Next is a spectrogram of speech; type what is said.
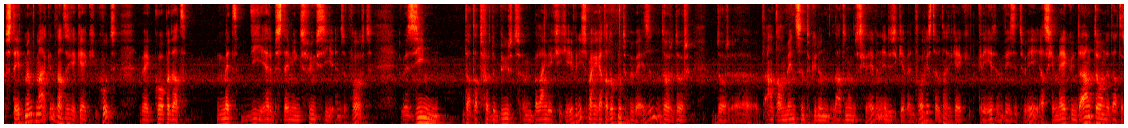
statement maken? Van te zeggen, kijk, goed, wij kopen dat met die herbestemmingsfunctie enzovoort. We zien dat dat voor de buurt een belangrijk gegeven is, maar je gaat dat ook moeten bewijzen door, door, door eh, het aantal mensen te kunnen laten onderschrijven. En dus ik heb hen voorgesteld, en ik kijk, creëer een VZ2. Als je mij kunt aantonen dat er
